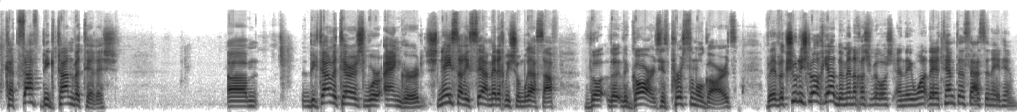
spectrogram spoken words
Katzaf Bigtan Vateresh. Um, Bigtan Vateresh were angered. Shnei Sarisei Melech Mishomrei Asaf. The, the, the guards, his personal guards, and they want they attempt to assassinate him.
